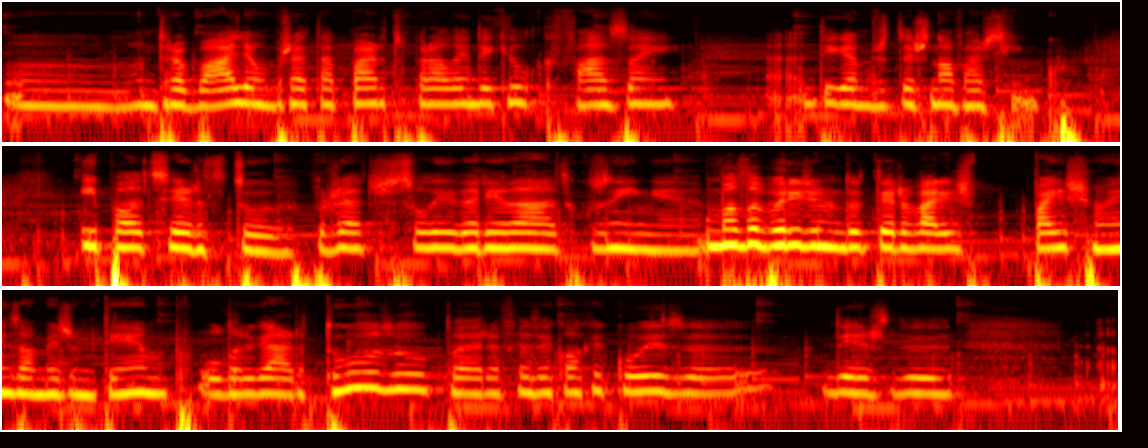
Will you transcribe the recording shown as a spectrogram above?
um, um, trabalho, um projeto à parte para além daquilo que fazem, uh, digamos, das 9 às 5. E pode ser de tudo: projetos de solidariedade, cozinha, uma malabarismo de ter várias paixões ao mesmo tempo, o largar tudo para fazer qualquer coisa, desde ah,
